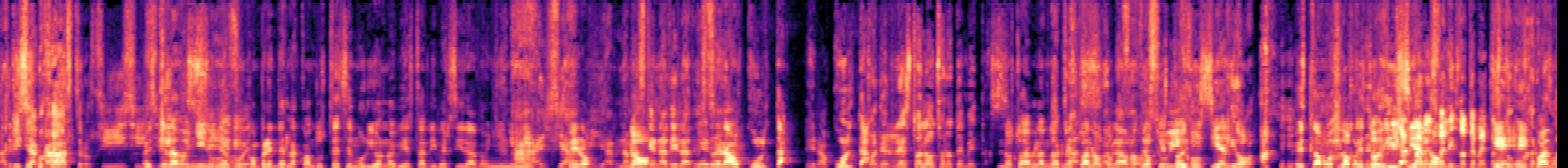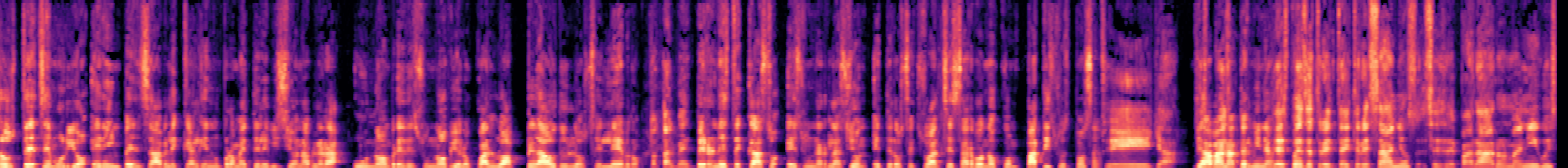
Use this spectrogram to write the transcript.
Patricia es mujer. Castro, sí, sí, es sí. que la doña Nini Sí, hay que comprenderla. Cuando usted se murió no había esta diversidad, doña Nini. Ay, sí pero había, nada no, más que nadie la decía. Pero era oculta. era oculta. Con Ernesto Alonso no te metas. No estoy hablando de. Ernesto Alonso. Hablamos lo que estoy hijo. diciendo, lo que estoy Enrique diciendo Félix no te metas, que tú, eh, cuando usted se murió era impensable que alguien en un programa de televisión hablara un hombre de su novio, lo cual lo aplaudo y lo celebro. Totalmente. Pero en este caso es una relación heterosexual. César Bono con Patti, su esposa. Sí, ya. ¿Ya van a terminar? Después de 33 años se separaron Maniguis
